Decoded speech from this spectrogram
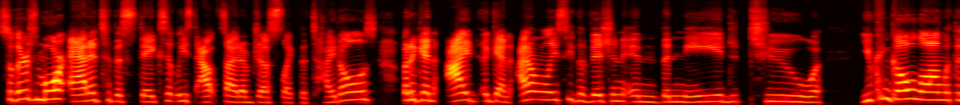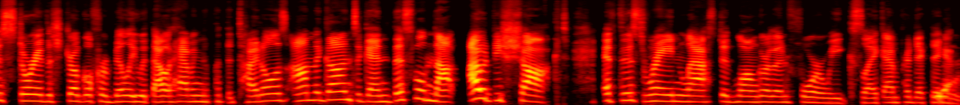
So there's more added to the stakes, at least outside of just like the titles. But again, I, again, I don't really see the vision in the need to you can go along with the story of the struggle for Billy without having to put the titles on the Gunns. Again, this will not, I would be shocked if this reign lasted longer than four weeks. Like I'm predicting yeah.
